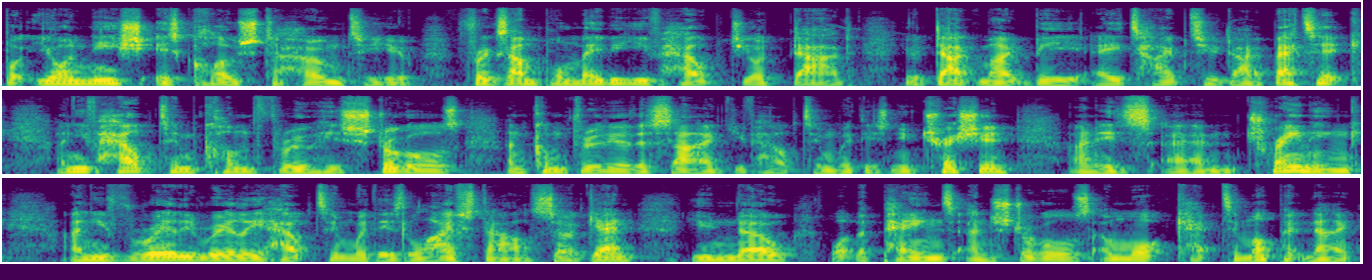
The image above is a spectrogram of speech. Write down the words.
but your niche is close to home to you. For example, maybe you've helped your dad. Your dad might be a type 2 diabetic, and you've helped him come through his struggles and come through the other side. You've helped him with his nutrition and his um, training, and you've really, really helped helped him with his lifestyle. So again, you know what the pains and struggles and what kept him up at night,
